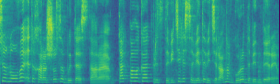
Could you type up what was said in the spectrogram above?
Все новое – это хорошо забытое старое. Так полагают представители Совета ветеранов города Бендеры.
